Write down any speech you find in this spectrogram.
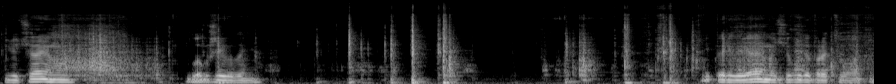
Включаємо блок живлення. І перевіряємо, чи буде працювати.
